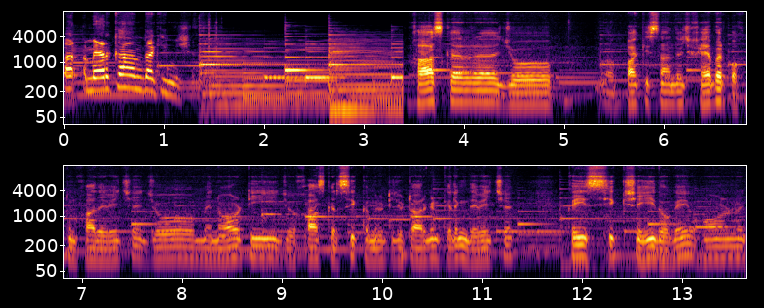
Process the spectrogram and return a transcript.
ਪਰ ਅਮਰੀਕਾ ਆਉਣ ਦਾ ਕੀ ਮਿਸ਼ਨ ਹੈ? ਖਾਸ ਕਰ ਜੋ ਪਾਕਿਸਤਾਨ ਦੇ ਵਿੱਚ ਖੈਬਰ ਪਖਤੂਨਖਵਾ ਦੇ ਵਿੱਚ, ਜੋ ਮਿਨੋਰਿਟੀ ਜੋ ਖਾਸ ਕਰ ਸਿੱਖ ਕਮਿਊਨਿਟੀ ਜੋ ਟਾਰਗੇਟ ਕਿਲਿੰਗ ਦੇ ਵਿੱਚ ਕਈ ਸਿੱਖ ਸ਼ਹੀਦ ਹੋ ਗਏ। ਹੁਣ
